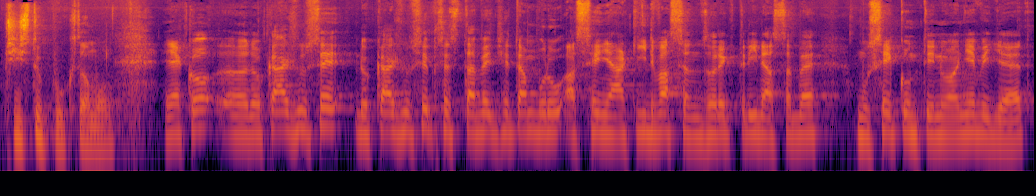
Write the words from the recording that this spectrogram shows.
přístupů k tomu. Jako eh, dokážu si, dokážu si představit, že tam budou asi nějaký dva senzory, který na sebe musí kontinuálně vidět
